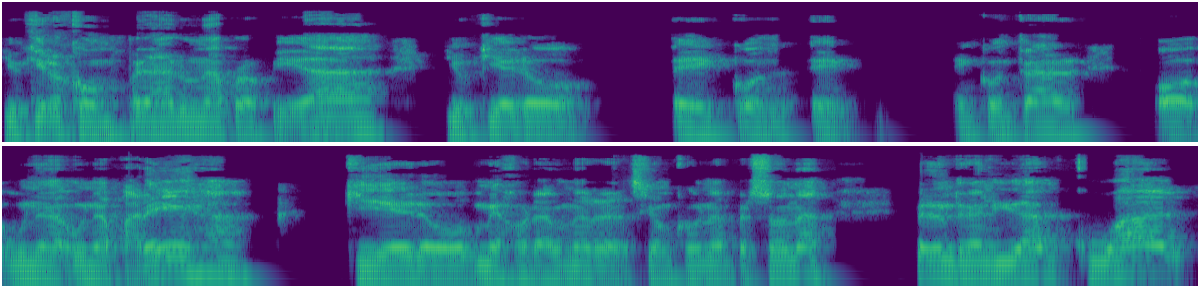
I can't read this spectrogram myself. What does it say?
yo quiero comprar una propiedad, yo quiero eh, eh, encontrar una, una pareja, quiero mejorar una relación con una persona, pero en realidad, ¿cuál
